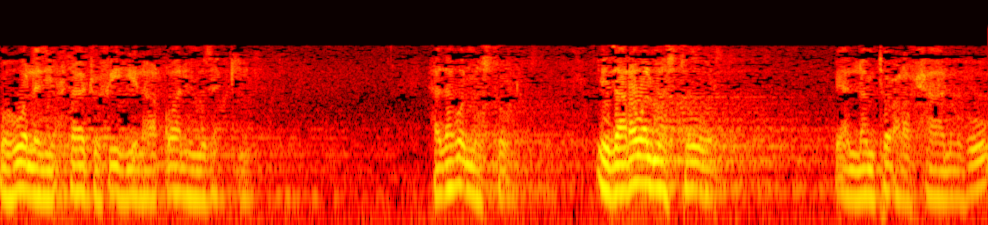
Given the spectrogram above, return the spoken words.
وهو الذي يحتاج فيه إلى أقوال المزكين. هذا هو المستور. إذا روى المستور بأن لم تعرف حاله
